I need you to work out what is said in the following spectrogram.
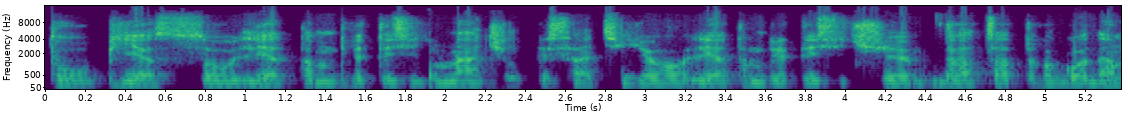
эту пьесу летом 2000 начал писать ее летом 2020 года.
